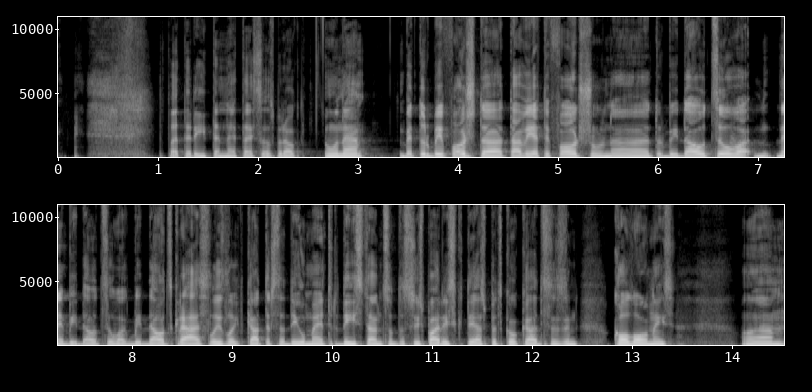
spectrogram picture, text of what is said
Pat arī te netaisos braukt. Un, uh, bet tur bija forši, tā, tā vieta forša, un uh, tur bija daudz cilvēku. Nebija daudz cilvēku, bija daudz krēslu, izlikt katrs ar divu metru distanci, un tas vispār izskatījās pēc kaut kādas, nezinu, kolonijas. Um,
